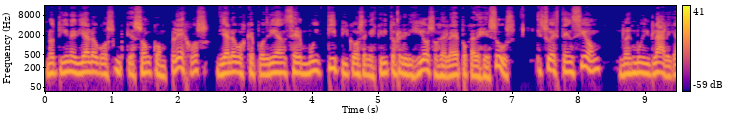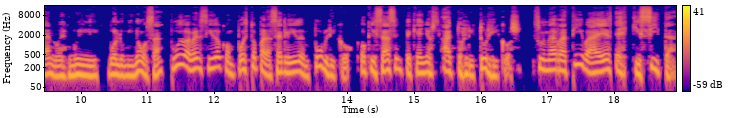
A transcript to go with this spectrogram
no tiene diálogos que son complejos, diálogos que podrían ser muy típicos en escritos religiosos de la época de Jesús. Y su extensión no es muy larga, no es muy voluminosa, pudo haber sido compuesto para ser leído en público o quizás en pequeños actos litúrgicos. Su narrativa es exquisita,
